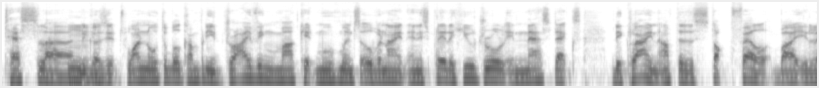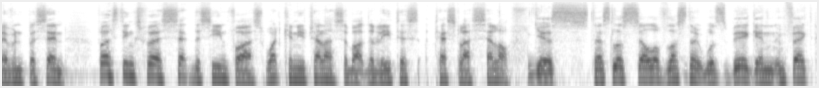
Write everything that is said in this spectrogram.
Tesla, mm. because it's one notable company driving market movements overnight, and it's played a huge role in Nasdaq's decline after the stock fell by 11%. First things first, set the scene for us. What can you tell us about the latest Tesla sell-off? Yes, Tesla's sell-off last night was big, and in fact,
